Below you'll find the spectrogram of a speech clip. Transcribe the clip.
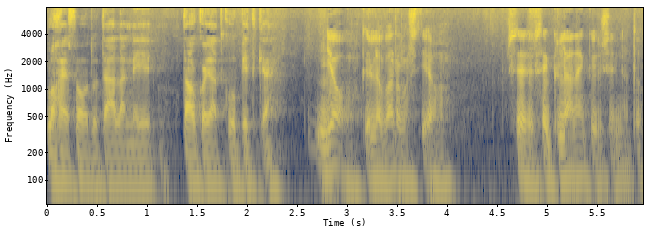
lohesoutu täällä, niin tauko jatkuu pitkään. Joo, kyllä varmasti joo. Se, se kyllä näkyy. Tuo.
